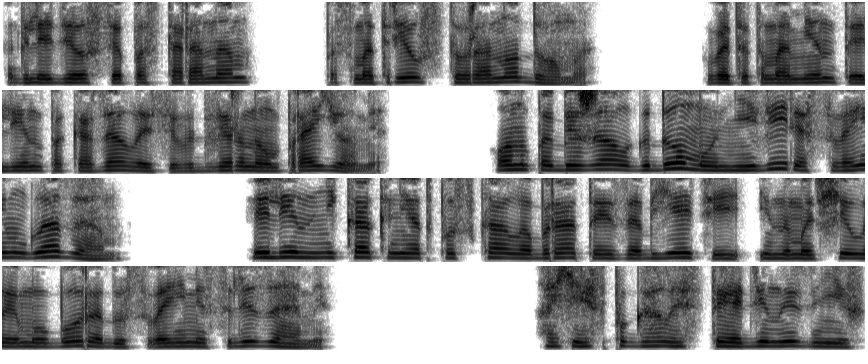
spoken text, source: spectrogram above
огляделся по сторонам, посмотрел в сторону дома. В этот момент Элин показалась в дверном проеме. Он побежал к дому, не веря своим глазам. Элин никак не отпускала брата из объятий и намочила ему бороду своими слезами. «А я испугалась, ты один из них»,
